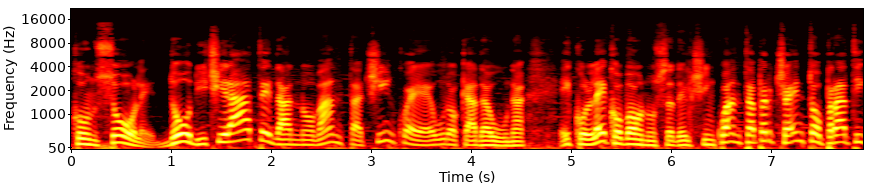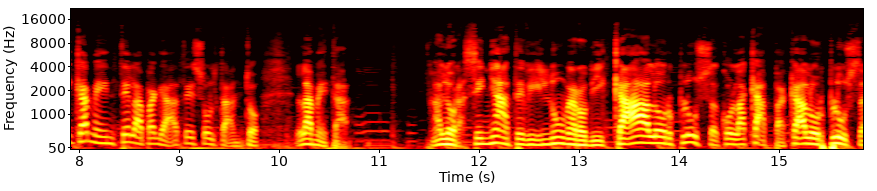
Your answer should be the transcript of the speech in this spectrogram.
con sole 12 rate da 95 euro cada una e con l'eco bonus del 50% praticamente la pagate soltanto la metà. Allora segnatevi il numero di Calor Plus con la K, Calor Plus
